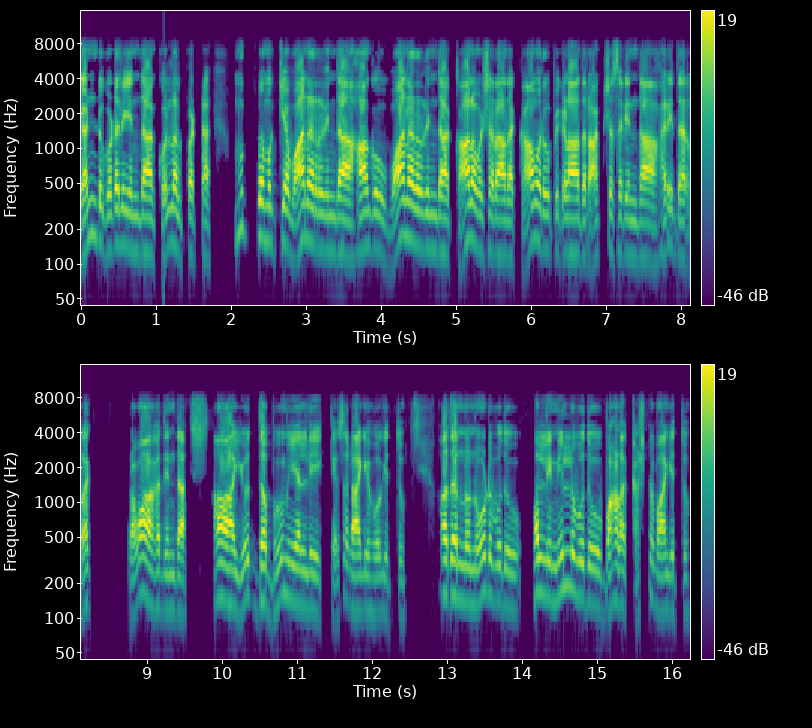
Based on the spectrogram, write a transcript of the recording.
ಗಂಡು ಗೊಡಲಿಯಿಂದ ಕೊಲ್ಲಲ್ಪಟ್ಟ ಮುಖ್ಯ ಮುಖ್ಯ ವಾನರರಿಂದ ಹಾಗೂ ವಾನರರಿಂದ ಕಾಲವಶರಾದ ಕಾಮರೂಪಿಗಳಾದ ರಾಕ್ಷಸರಿಂದ ಹರಿದ ರಕ್ತ ಪ್ರವಾಹದಿಂದ ಆ ಯುದ್ಧ ಭೂಮಿಯಲ್ಲಿ ಕೆಸರಾಗಿ ಹೋಗಿತ್ತು. ಅದನ್ನು ನೋಡುವುದು, ಅಲ್ಲಿ ನಿಲ್ಲುವುದು ಬಹಳ ಕಷ್ಟವಾಗಿತ್ತು.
